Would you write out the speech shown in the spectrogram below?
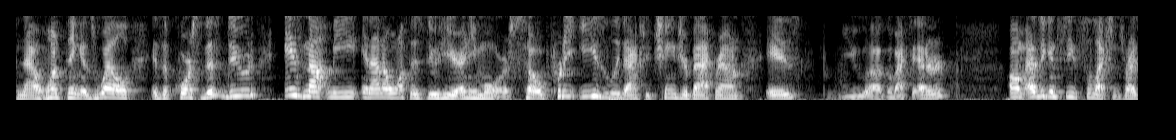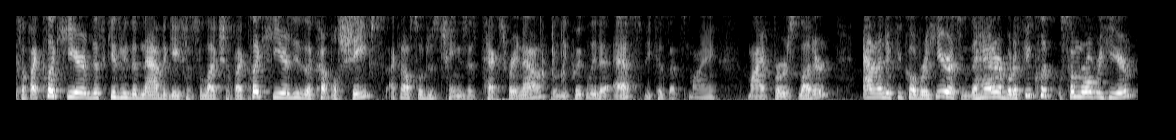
Now, one thing as well is, of course, this dude is not me, and I don't want this dude here anymore. So pretty easily to actually change your background is you uh, go back to editor, um, as you can see, selections, right? So if I click here, this gives me the navigation selection. If I click here, these are a couple shapes. I can also just change this text right now really quickly to S because that's my, my first letter. And then if you go over here, it says a header. But if you click somewhere over here,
